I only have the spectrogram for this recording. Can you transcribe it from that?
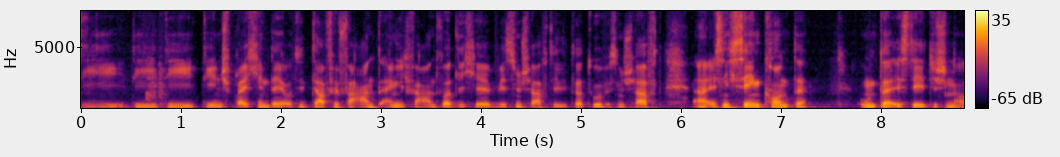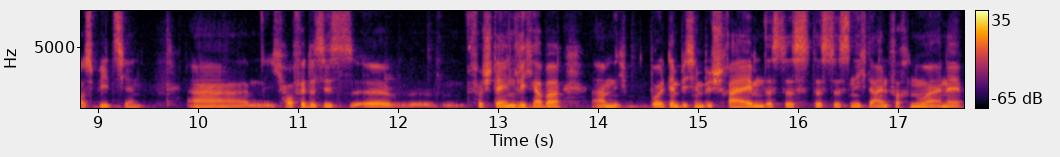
die, die die, die entsprechende oder die dafür verant eigentlich verantwortliche Wissenschaft, die Literaturwissenschaft, äh, es nicht sehen konnte unter ästhetischen Auspizien. Äh, ich hoffe, das ist äh, verständlich, aber ähm, ich wollte ein bisschen beschreiben, dass das, dass das nicht einfach nur eine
